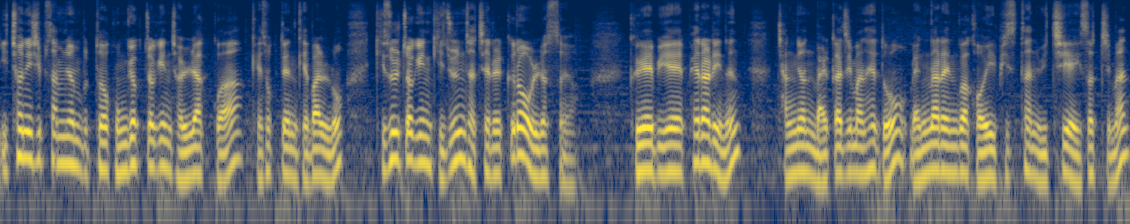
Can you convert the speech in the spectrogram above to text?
2023년부터 공격적인 전략과 계속된 개발로 기술적인 기준 자체를 끌어올렸어요. 그에 비해 페라리는 작년 말까지만 해도 맥라렌과 거의 비슷한 위치에 있었지만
